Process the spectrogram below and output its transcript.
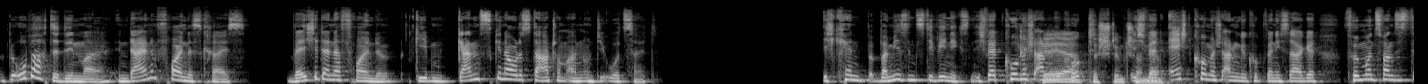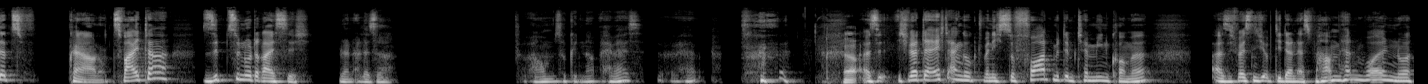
Beobachte den mal in deinem Freundeskreis. Welche deiner Freunde geben ganz genau das Datum an und die Uhrzeit? Ich kenne, bei mir sind es die wenigsten. Ich werde komisch Ja, ja, angeguckt. das stimmt schon. ich werde ja. echt komisch angeguckt, wenn ich sage 25. Z- keine Ahnung, 2. 17.30 Uhr. Und dann alle so, warum so genau? Hä, was? Hä? Ja. Also ich werde da echt angeguckt, wenn ich sofort mit dem Termin komme. Also ich weiß nicht, ob die dann erst warm werden wollen, nur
